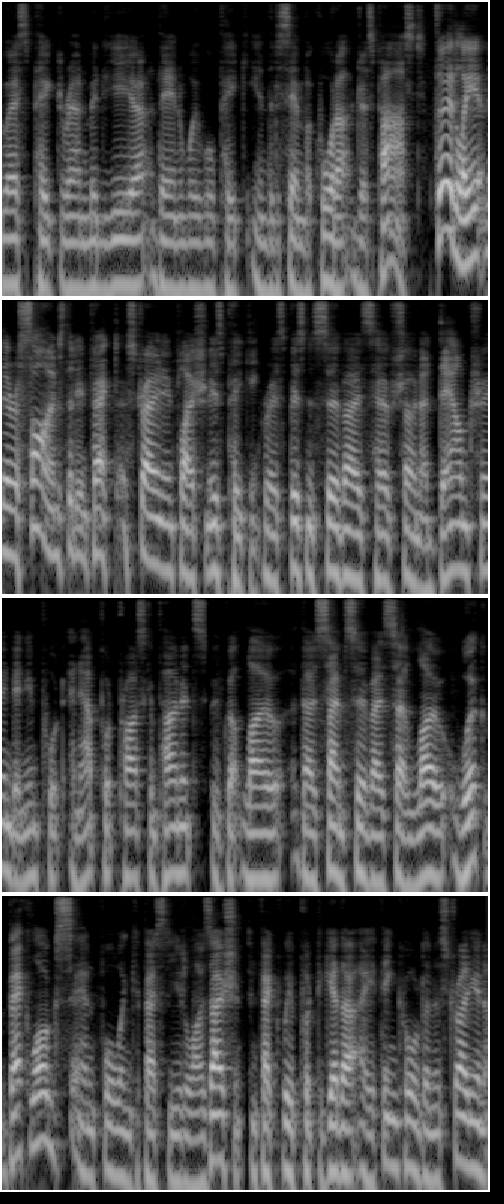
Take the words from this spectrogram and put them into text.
US peaked around mid year, then we will peak in the December quarter just past. Thirdly, there are signs that in fact Australian inflation is peaking. Whereas business surveys have shown a downtrend in input and output price components, we've got low, those same surveys show low work backlogs and falling capacity utilisation. In fact, we've put together a thing called an Australian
